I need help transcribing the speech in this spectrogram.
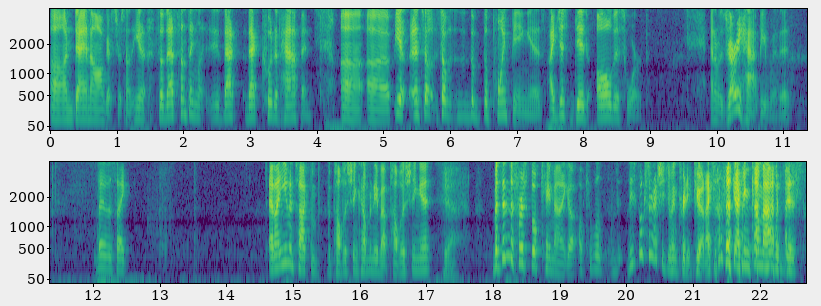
Uh, on Dan August or something, you know. So that's something that that could have happened. Uh, uh, yeah, and so so the the point being is, I just did all this work, and I was very happy with it, but it was like, and I even talked to the publishing company about publishing it. Yeah. But then the first book came out, and I go, okay, well, th- these books are actually doing pretty good. I don't think I can come out with this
